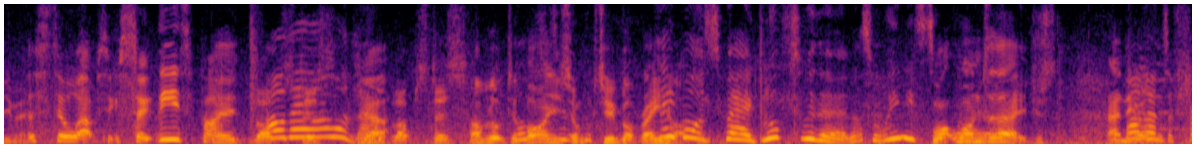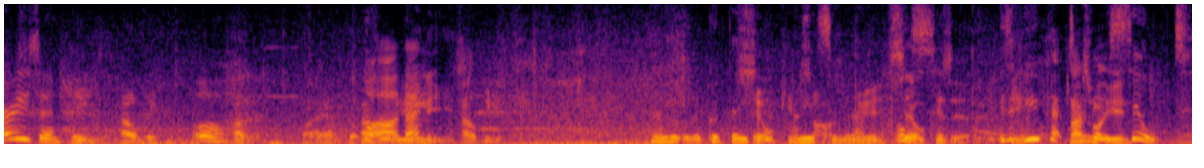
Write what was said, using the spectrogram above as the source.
need, they're still absolutely soaked. These fine. They're Oh, they are, aren't they? Yeah. Lobsters. I've looked at buying some because you've got rain They bought on. spare gloves with them. That's what we need to do. What ones you. are they? Just any My old? hands are frozen. These Aldi. Oh, But I have got what are you they? need. Aldi. No, look, they're good. They Silk do. I need inside, some of them. beautiful. Oh, Silk, sil- is it? Is it you kept That's telling what me you- silt?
